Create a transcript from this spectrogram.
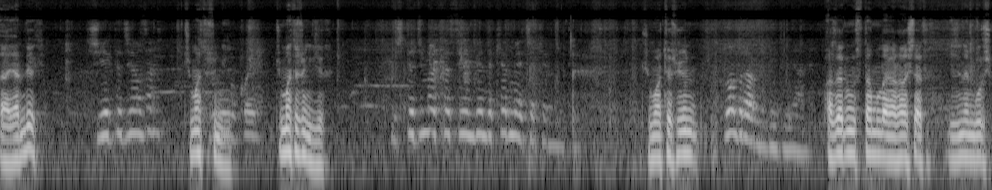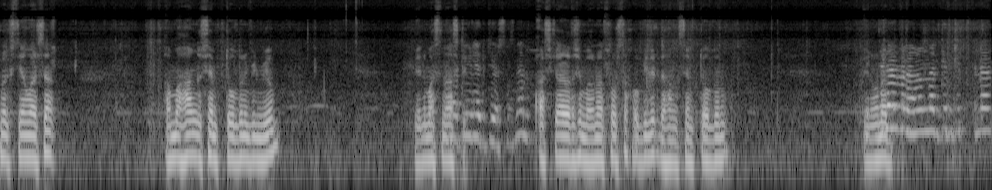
Daha yarın değil ki. Şeye gideceğiz ha. Cumartesi günü gidecek. Cumartesi günü gidecek. İşte cumartesiyim ben de kermeye çekerim. Cumartesi gün Dolduralım dedim yani. Pazar günü İstanbul'da arkadaşlar. Bizimle görüşmek isteyen varsa ama hangi semtte olduğunu bilmiyorum. Benim aslında asker, düğüne gidiyorsunuz değil mi? asker arkadaşım var. Ona sorsak o bilir de hangi semtte olduğunu. Ben ona Gittiler mi lan? Onlar geri gittiler.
